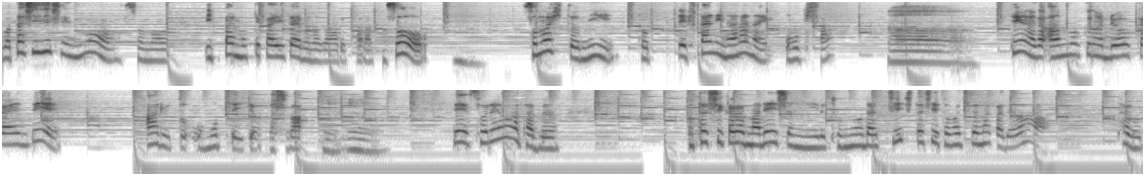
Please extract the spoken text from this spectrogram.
私自身も、その、いっぱい持って帰りたいものがあるからこそ、うん、その人にとって負担にならない大きさ。あっていうのが暗黙の了解であると思っていて、私は。あ、うんうん。で、それは多分、私がマレーシアにいる友達、親しい友達の中では、多分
